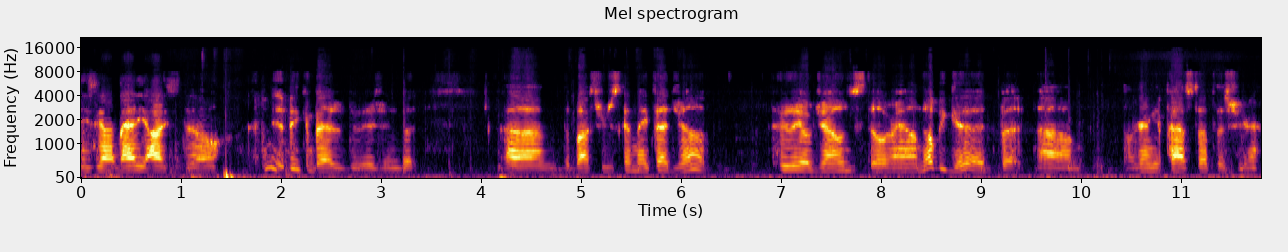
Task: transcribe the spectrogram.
He's got Matty Ice still. I mean, it'd be a competitive division, but um, the Bucs are just going to make that jump. Julio Jones is still around. They'll be good, but um, going to get passed up this year.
